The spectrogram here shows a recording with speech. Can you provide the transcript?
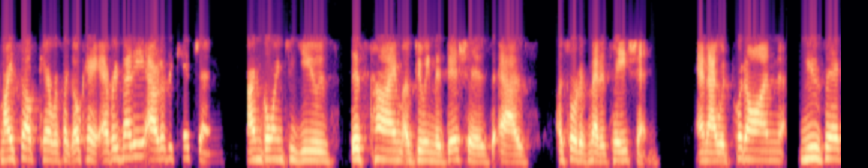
my self care was like, okay, everybody out of the kitchen. I'm going to use this time of doing the dishes as a sort of meditation. And I would put on music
